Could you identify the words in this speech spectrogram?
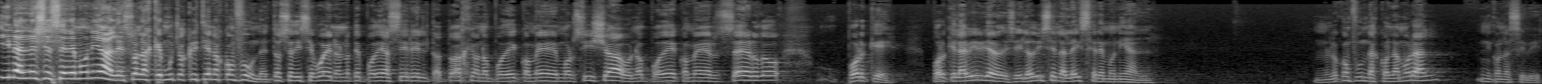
Y las leyes ceremoniales son las que muchos cristianos confunden. Entonces dice, bueno, no te podés hacer el tatuaje o no podés comer morcilla o no podés comer cerdo. ¿Por qué? Porque la Biblia lo dice, y lo dice en la ley ceremonial. No lo confundas con la moral ni con la civil.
